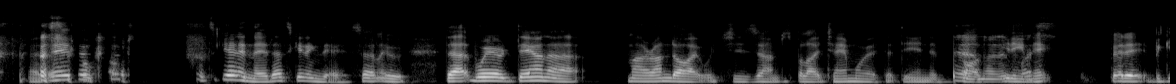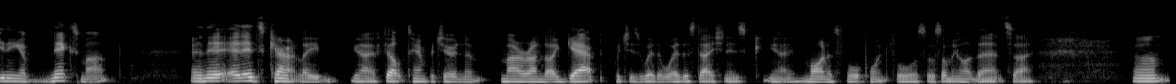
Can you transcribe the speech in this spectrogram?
that's Yeah, real that's- cold. That's getting there. That's getting there. Certainly, that we're down uh, Murrurundi, which is um, just below Tamworth at the end of Yeah, oh, no, beginning of next, better beginning of next month, and it's currently you know felt temperature in the Murrurundi Gap, which is where the weather station is, you know minus four point four, so something like that. So, um,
